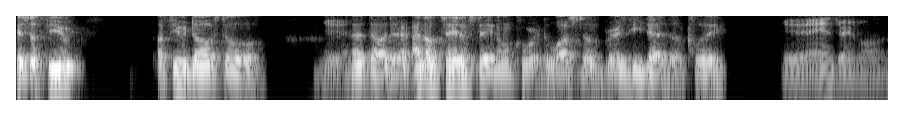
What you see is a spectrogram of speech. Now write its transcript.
It's a few, a few dogs still Yeah, left out there. I know Tatum stayed on court to watch us over the bridge. He dapped up Clay. yeah, and Draymond.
